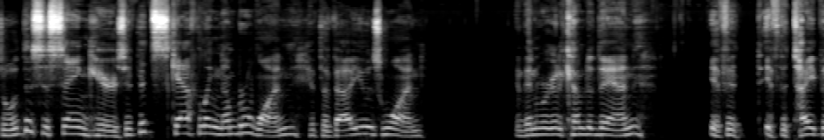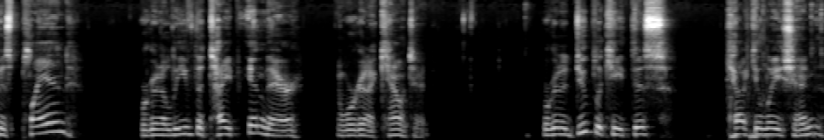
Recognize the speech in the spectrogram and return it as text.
So what this is saying here is if it's scaffolding number one, if the value is one, and then we're going to come to then, if it if the type is planned, we're going to leave the type in there and we're going to count it. We're going to duplicate this calculation,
